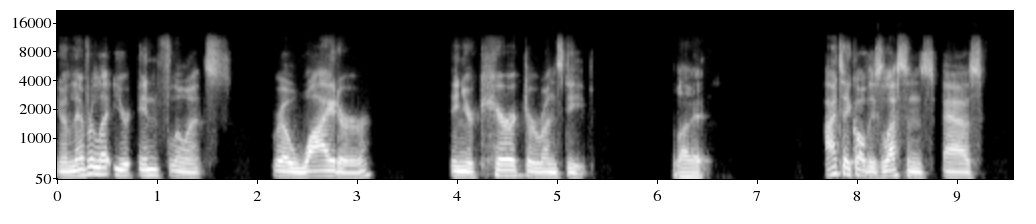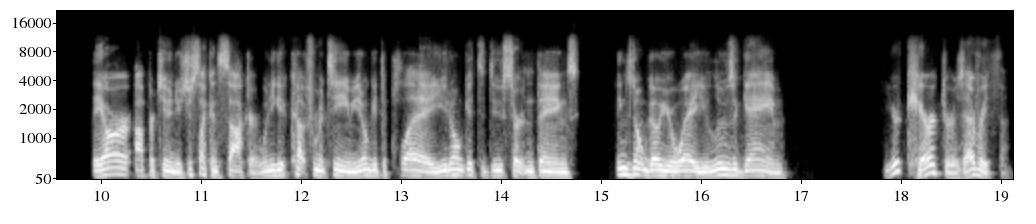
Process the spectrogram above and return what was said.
You know, never let your influence grow wider than your character runs deep. Love it. I take all these lessons as they are opportunities, just like in soccer. When you get cut from a team, you don't get to play, you don't get to do certain things, things don't go your way, you lose a game. Your character is everything.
